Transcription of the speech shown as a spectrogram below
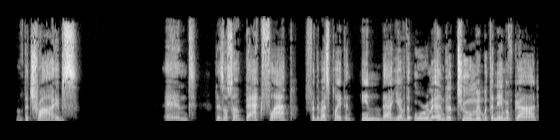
of the tribes and there's also a back flap for the breastplate, and in that you have the Urim and the Tumim with the name of God.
